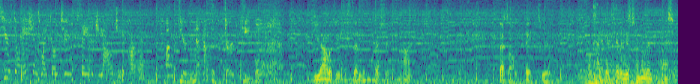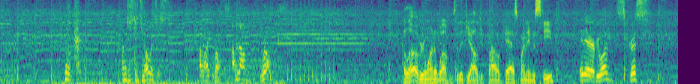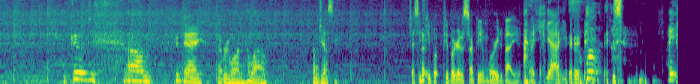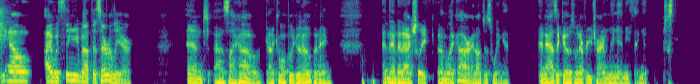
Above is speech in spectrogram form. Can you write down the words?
This year's donations might go to, say, the geology department. Oh dear, not, not the dirt people. Geology is the study of pressure and time. That's all it takes, really. Volcanic activity has turned the lake massive. Look, I'm just a geologist. I like rocks. I love rocks. Hello, everyone, and welcome to the Geology Podcast. My name is Steve. Hey there, everyone. This is Chris. Good, um, good day, everyone. Hello, I'm Jesse. Jesse, people people are going to start being worried about you. Like, Yeah, he's- Well, I, you know, I was thinking about this earlier, and I was like, oh, got to come up with a good opening. And then it actually, I'm like, all right, I'll just wing it. And as it goes, whenever you try and wing anything, it just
